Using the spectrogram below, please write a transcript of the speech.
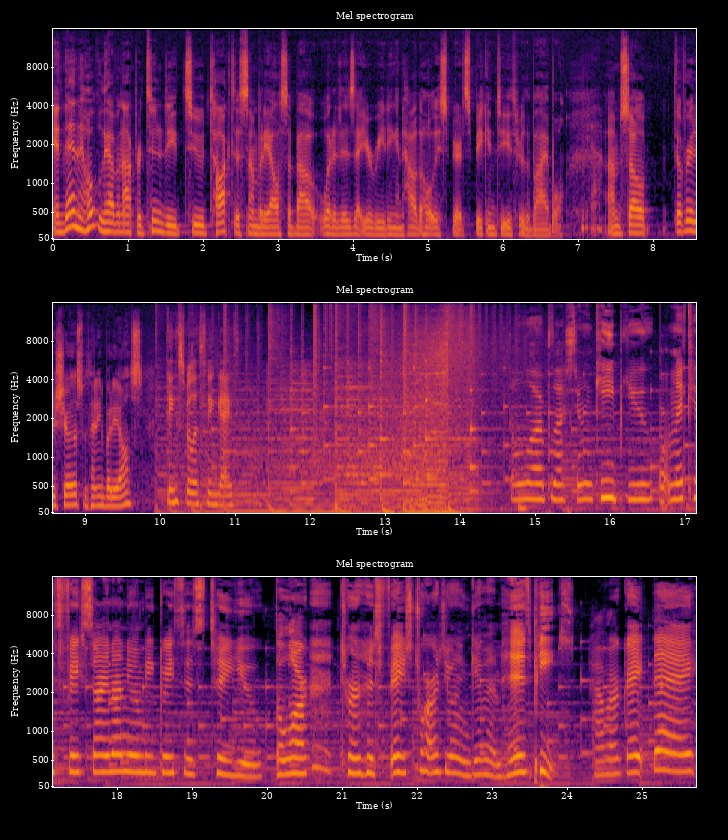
and then hopefully have an opportunity to talk to somebody else about what it is that you're reading and how the Holy Spirit's speaking to you through the Bible. Yeah. Um, so feel free to share this with anybody else. Thanks for listening, guys. The Lord bless you and keep you. Make his face shine on you and be gracious to you. The Lord turn his face towards you and give him his peace. Have a great day.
